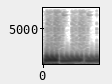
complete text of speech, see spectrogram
Bye.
